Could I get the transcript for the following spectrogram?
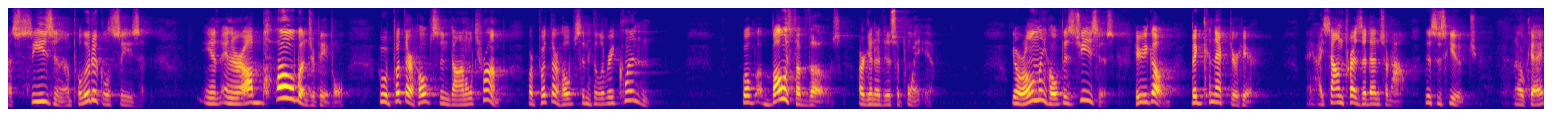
a season, a political season. And, and there are a whole bunch of people who have put their hopes in Donald Trump or put their hopes in Hillary Clinton. Well, both of those are going to disappoint you. Your only hope is Jesus. Here you go. Big connector here. I sound presidential now. This is huge. Okay?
